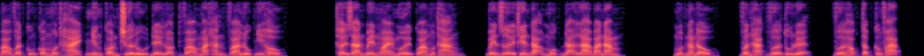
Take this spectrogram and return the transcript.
Bảo vật cũng có một hai, nhưng còn chưa đủ để lọt vào mắt hắn và lục nhĩ hầu. Thời gian bên ngoài mới qua một tháng, bên dưới thiên đạo mục đã là ba năm. Một năm đầu, vân hạc vừa tu luyện, vừa học tập công pháp.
